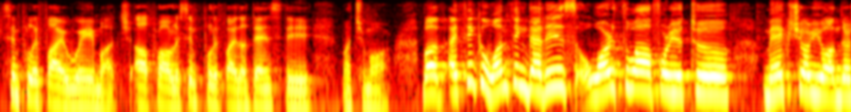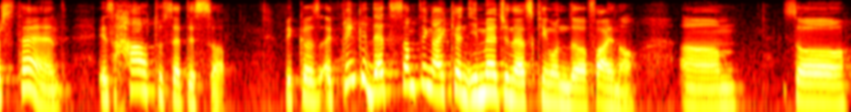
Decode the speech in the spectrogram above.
simplify way much. I'll probably simplify the density much more. But I think one thing that is worthwhile for you to make sure you understand is how to set this up. Because I think that's something I can imagine asking on the final. Um, so,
